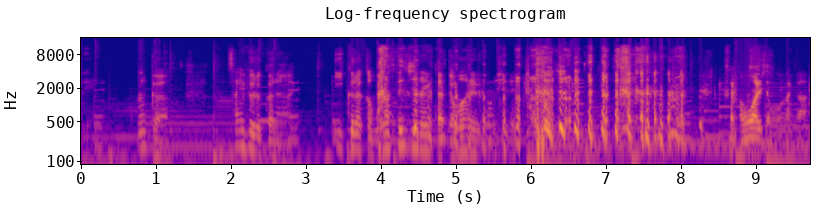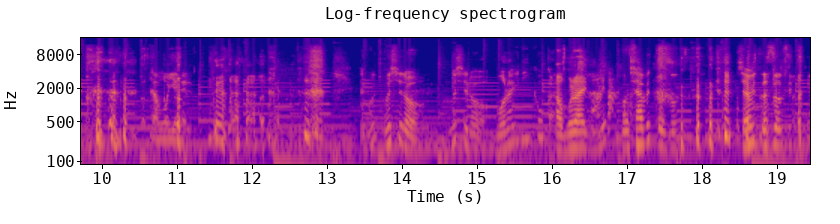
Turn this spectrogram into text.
ね、なんか、サイフルからいくらかもらってんじゃないかって思われるかもしれない。なんか思われても、なんか、何も言えねむむしろ、むしろ、もらいに行こうかなあ、。もらいにね。もう喋ったぞ。喋ったぞって言って。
